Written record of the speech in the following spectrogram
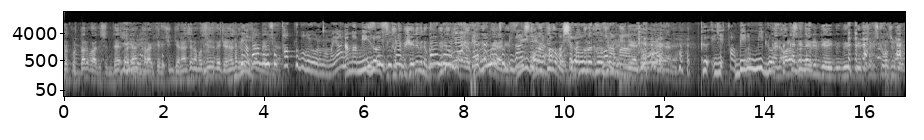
burada Kurtlar Vadisi'nde ölen karakter için cenaze namazı ve cenaze Tabii. Ya ben bunu çok tatlı buluyorum ama. Yani Ama Migros- izleyiciyken Kötü bir şey demedim. Ben de Görüyor öyle. musun yani? Ya Komik bunlar yani? çok güzel Komik şeyler. değil mi bu? Aşırı ben bana olduğu kıvılcım zaman. şimdi yani. Doğru yani. Kı- benim Migros'ta Yani arasında kadının devrim diye büyük büyük kısa biz kıvılcım diyoruz.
